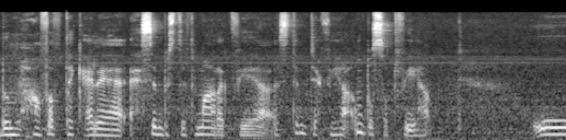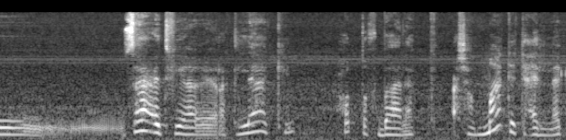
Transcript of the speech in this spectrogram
بمحافظتك عليها احسن باستثمارك فيها استمتع فيها انبسط فيها. وساعد فيها غيرك. لكن حط في بالك عشان ما تتعلق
